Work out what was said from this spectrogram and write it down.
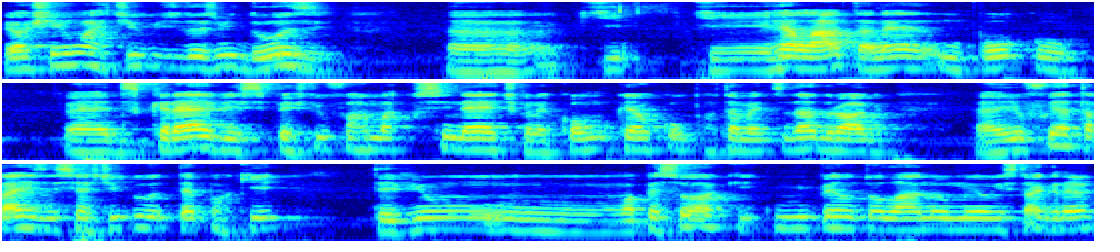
Eu achei um artigo de 2012 uh, que, que relata né, um pouco, uh, descreve esse perfil farmacocinético, né, como que é o comportamento da droga. Uh, eu fui atrás desse artigo até porque teve um, uma pessoa que me perguntou lá no meu Instagram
